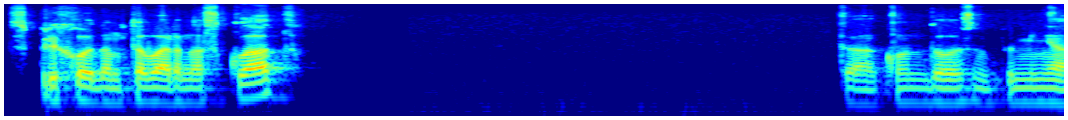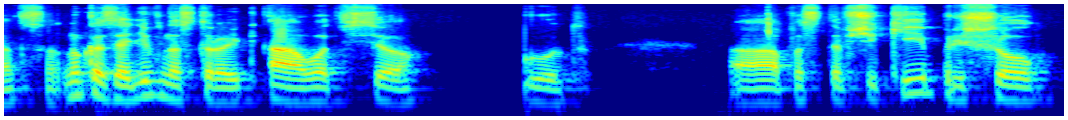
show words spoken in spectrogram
с приходом товара на склад. Так, он должен поменяться. Ну-ка, зайди в настройки. А, вот все. Good. А, поставщики пришел.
